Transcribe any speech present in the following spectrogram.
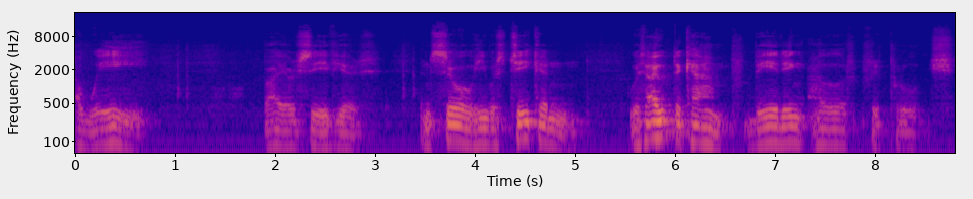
away by our Saviour. And so he was taken without the camp, bearing our reproach.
